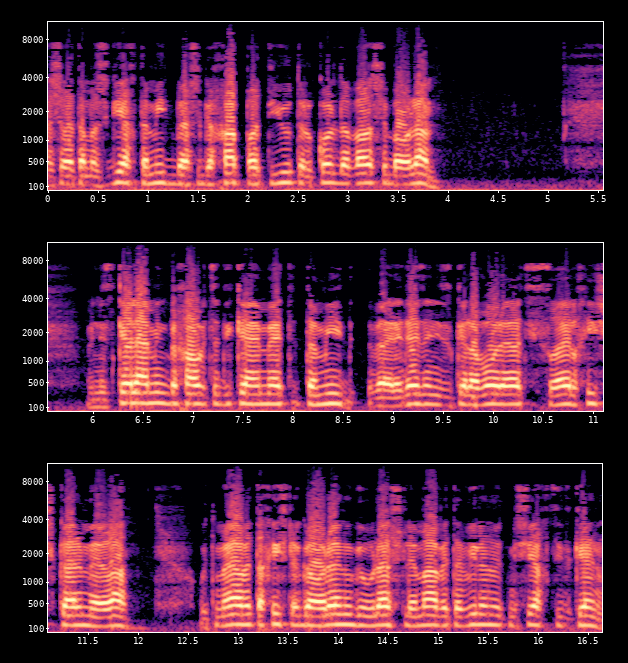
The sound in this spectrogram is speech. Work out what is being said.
אשר אתה משגיח תמיד בהשגחה פרטיות על כל דבר שבעולם. ונזכה להאמין בך ובצדיקי האמת תמיד, ועל ידי זה נזכה לבוא לארץ ישראל חיש קל מהרה, ותמהר ותחיש לגאולנו גאולה שלמה, ותביא לנו את משיח צדקנו.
